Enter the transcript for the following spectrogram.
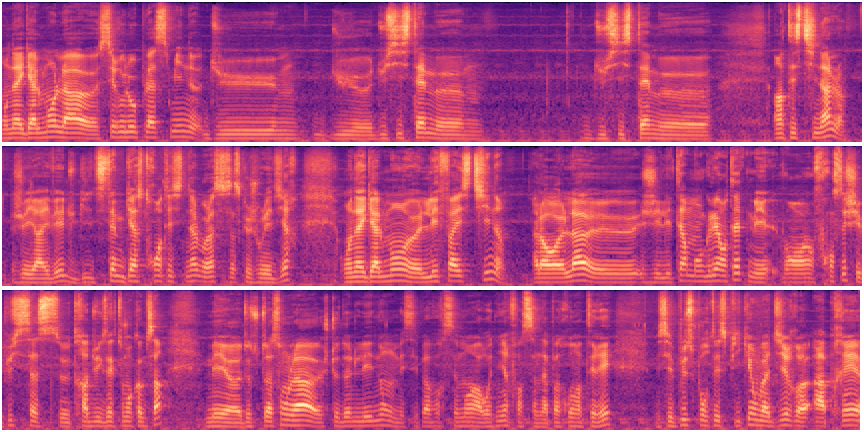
On a également la céruloplasmine du, du, du système, du système intestinal je vais y arriver, du système gastro-intestinal, voilà, c'est ça ce que je voulais dire. On a également euh, l'ephaestine. Alors euh, là, euh, j'ai les termes anglais en tête, mais en français, je sais plus si ça se traduit exactement comme ça. Mais de toute façon, là, je te donne les noms, mais c'est pas forcément à retenir, enfin, ça n'a pas trop d'intérêt. Mais c'est plus pour t'expliquer, on va dire, après,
